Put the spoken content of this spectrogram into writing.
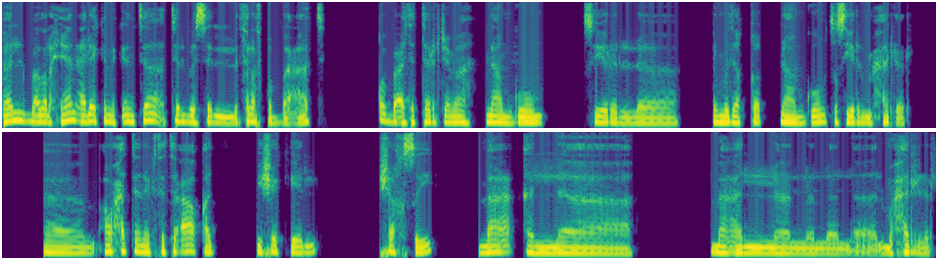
بل بعض الأحيان عليك إنك أنت تلبس الثلاث قبعات. قبعة الترجمة نام قوم تصير المدقق نام قوم تصير المحرر. أو حتى إنك تتعاقد بشكل شخصي مع مع المحرر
